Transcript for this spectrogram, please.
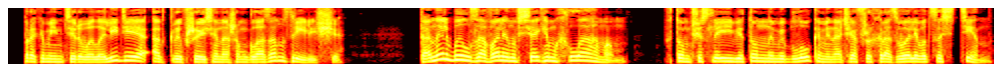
— прокомментировала Лидия, открывшееся нашим глазам зрелище. Тоннель был завален всяким хламом, в том числе и бетонными блоками, начавших разваливаться стен.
